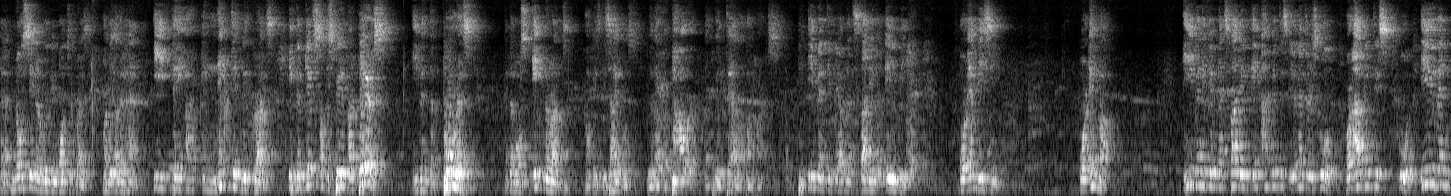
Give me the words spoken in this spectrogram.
and no sinner will be won to Christ. On the other hand, if they are connected with Christ, if the gifts of the Spirit are theirs, even the poorest and the most ignorant of his disciples will have the power that will tell upon hearts. Even if you have not studied at AUP or MVC or ENVA, even if you have not studied in Adventist elementary school or Adventist school, even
